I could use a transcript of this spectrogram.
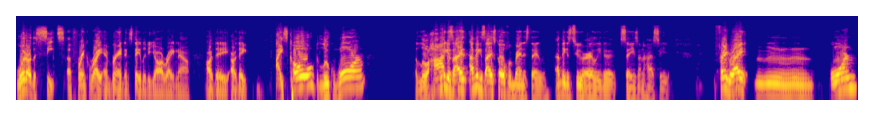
What are the seats of Frank Reich and Brandon Staley to y'all right now? Are they? Are they ice cold, lukewarm, a little I think it's ice. I think it's ice cold for Brandon Staley. I think it's too early to say he's on the hot seat. Frank Reich, mm, warm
